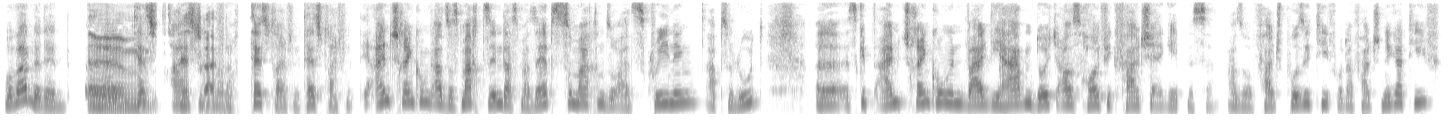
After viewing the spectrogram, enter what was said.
wo waren wir denn? Ähm, Teststreifen. Teststreifen. Teststreifen, Teststreifen. Die Einschränkung, also es macht Sinn, das mal selbst zu machen, so als Screening, absolut. Äh, es gibt Einschränkungen, weil die haben durchaus häufig falsche Ergebnisse. Also falsch positiv oder falsch negativ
